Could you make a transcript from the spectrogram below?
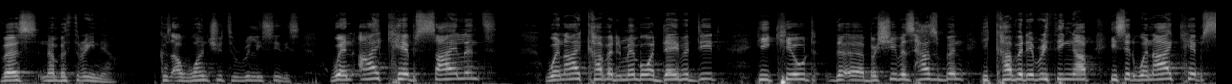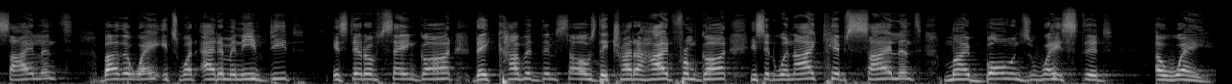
verse number 3 now, because I want you to really see this. When I kept silent, when I covered, remember what David did? He killed the, uh, Bathsheba's husband. He covered everything up. He said, When I kept silent, by the way, it's what Adam and Eve did. Instead of saying God, they covered themselves. They try to hide from God. He said, When I kept silent, my bones wasted away.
